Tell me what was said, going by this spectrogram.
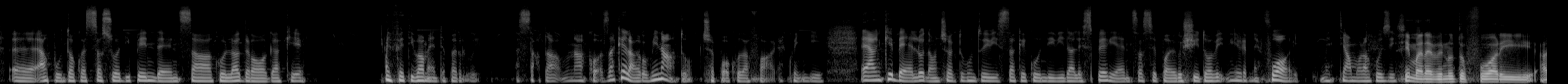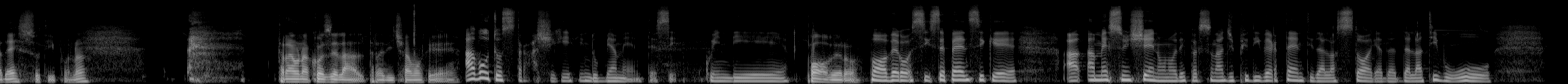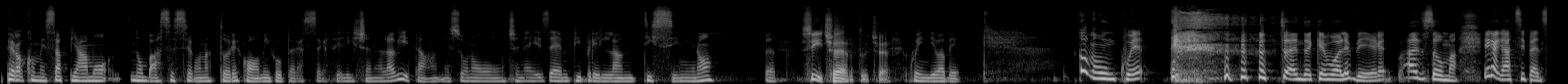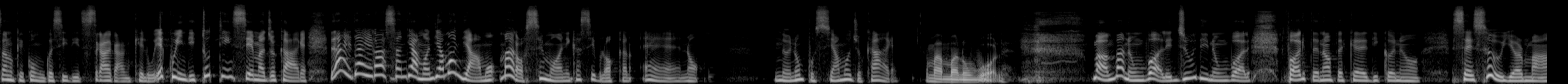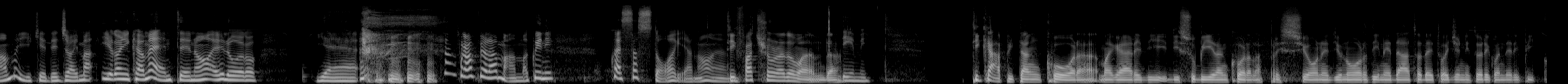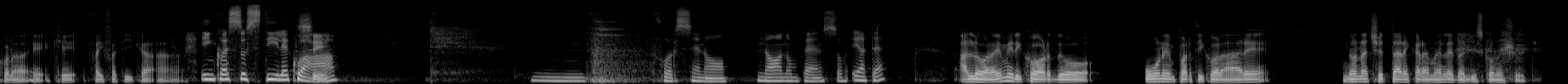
eh, appunto a questa sua dipendenza con la droga che effettivamente per lui è stata una cosa che l'ha rovinato, c'è poco da fare, quindi è anche bello da un certo punto di vista che condivida l'esperienza se poi è riuscito a venirne fuori, mettiamola così. Sì, ma ne è venuto fuori adesso, tipo, no? Tra una cosa e l'altra, diciamo che Ha avuto strascichi, indubbiamente, sì, quindi povero. povero, sì, se pensi che ha, ha messo in scena uno dei personaggi più divertenti della storia de- della TV, però come sappiamo non basta essere un attore comico per essere felice nella vita, ne sono, ce n'è esempi brillantissimi, no? Eh, Sì, certo, certo. quindi vabbè. Comunque, gente che vuole bere, ma insomma, i ragazzi pensano che comunque si distrarrà anche lui e quindi tutti insieme a giocare. Dai, dai, Ross, andiamo, andiamo, andiamo. Ma Ross e Monica si bloccano. Eh no, noi non possiamo giocare. Mamma non vuole. Mamma non vuole, Judy non vuole. Forte, no? Perché dicono, says who, your mom? Gli chiede Joy, ma ironicamente, no? E loro, yeah. Proprio la mamma. Quindi questa storia, no? Ti faccio una domanda. Dimmi. Ti capita ancora, magari, di, di subire ancora la pressione di un ordine dato dai tuoi genitori quando eri piccola e che fai fatica a... In questo stile qua? Sì. Mm, forse no. No, non penso. E a te? Allora, io mi ricordo uno in particolare, non accettare caramelle dagli sconosciuti.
